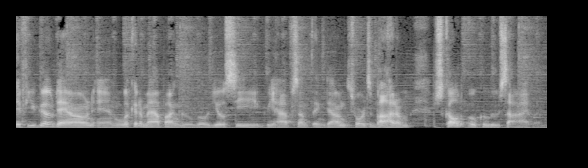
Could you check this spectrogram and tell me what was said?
If you go down and look at a map on Google, you'll see we have something down towards the bottom, which is called Okaloosa Island.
